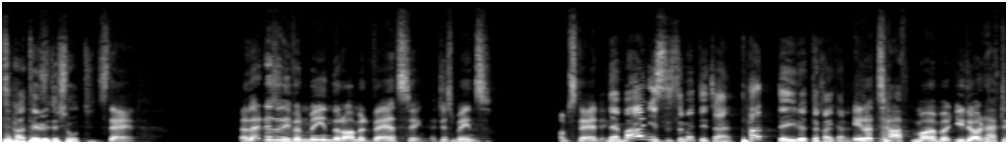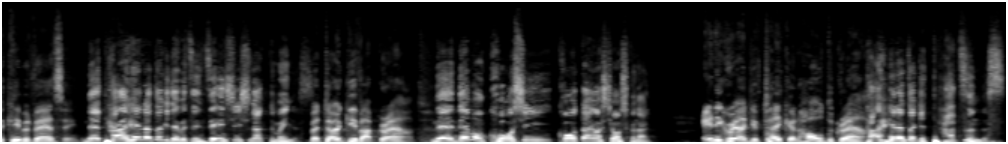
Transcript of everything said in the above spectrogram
立てるでしょうって。 Stand. Now that doesn't even mean that I'm advancing. It just means I'm standing. ね、前に進むって言っちゃう立っているって書いてあるんです。 In a tough moment, you don't have to keep advancing, ね、大変な時で別に前進しなくてもいいんです。 but don't give up ground. ね、でも更新、交代はしてほしくない。 Any ground you've taken, hold the ground. 大変な時立つんです。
